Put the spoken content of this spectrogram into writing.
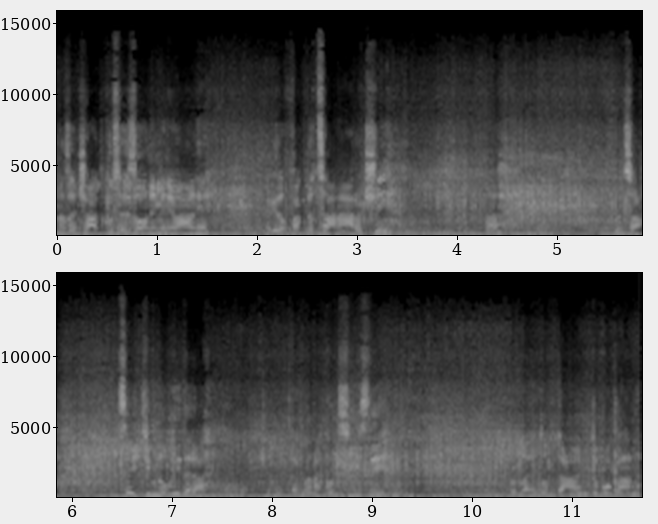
na začátku sezóny minimálně, tak je to fakt docela náročný. Docela cítím nohy teda, takhle na konci jízdy. Tohle je totální tobogán.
